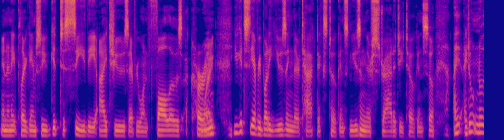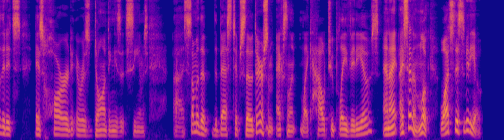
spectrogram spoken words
in an eight player game, so you get to see the I choose, everyone follows occurring. Right. You get to see everybody using their tactics tokens and using their strategy tokens. So I, I don't know that it's as hard or as daunting as it seems. Uh, some of the, the best tips, though, there are some excellent like how to play videos. And I, I said to them, look, watch this video.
